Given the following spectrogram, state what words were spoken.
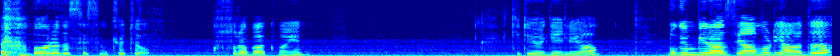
Bu arada sesim kötü. Kusura bakmayın. Gidiyor geliyor. Bugün biraz yağmur yağdı.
